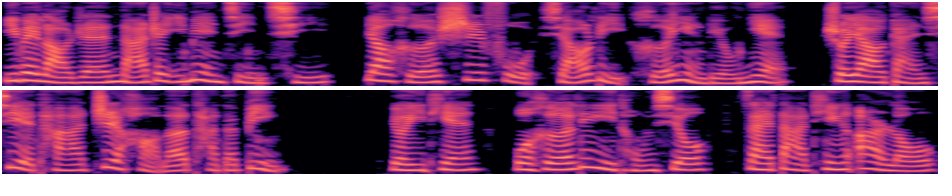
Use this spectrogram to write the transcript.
一位老人拿着一面锦旗，要和师傅小李合影留念，说要感谢他治好了他的病。有一天，我和另一同修在大厅二楼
